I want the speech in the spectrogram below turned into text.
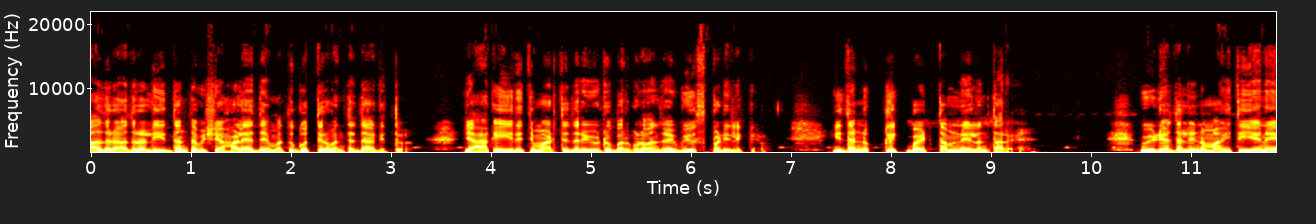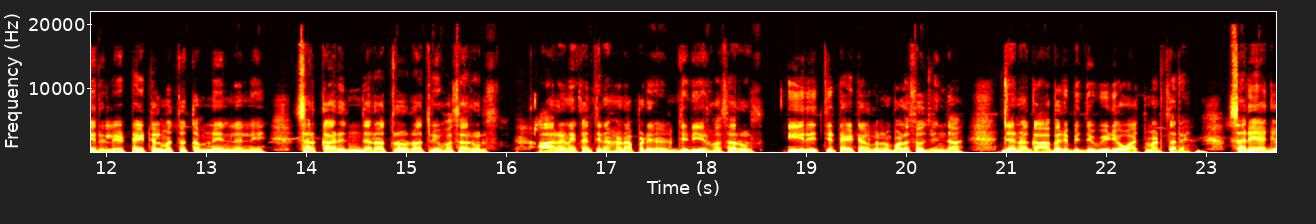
ಆದರೆ ಅದರಲ್ಲಿ ಇದ್ದಂಥ ವಿಷಯ ಹಳೆಯದೇ ಮತ್ತು ಗೊತ್ತಿರುವಂಥದ್ದೇ ಆಗಿತ್ತು. ಯಾಕೆ ಈ ರೀತಿ ಮಾಡ್ತಿದ್ದಾರೆ ಯೂಟ್ಯೂಬರ್ಗಳು ಅಂದರೆ ವ್ಯೂಸ್ ಪಡಿಲಿಕ್ಕೆ? ಇದನ್ನು ಕ್ಲಿಕ್ ಬೈಟ್ ತಮ್ನೇಲ್ ಅಂತಾರೆ ವಿಡಿಯೋದಲ್ಲಿನ ಮಾಹಿತಿ ಏನೇ ಇರಲಿ ಟೈಟಲ್ ಮತ್ತು ತಮ್ನೇಲ್ನಲ್ಲಿ ಸರ್ಕಾರದಿಂದ ರಾತ್ರೋರಾತ್ರಿ ಹೊಸ ರೂಲ್ಸ್ ಆರನೇ ಕಂತಿನ ಹಣ ಪಡೆಯಲು ದಿಢೀರ್ ಹೊಸ ರೂಲ್ಸ್ ಈ ರೀತಿ ಟೈಟಲ್ಗಳನ್ನು ಬಳಸೋದ್ರಿಂದ ಜನ ಗಾಬರಿ ಬಿದ್ದು ವಿಡಿಯೋ ವಾಚ್ ಮಾಡ್ತಾರೆ. ಸರಿಯಾಗಿ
